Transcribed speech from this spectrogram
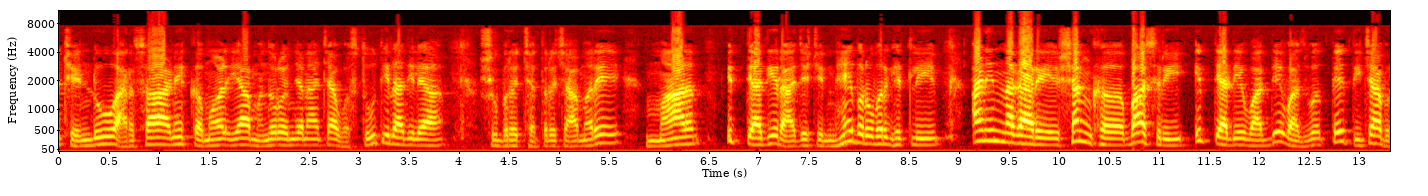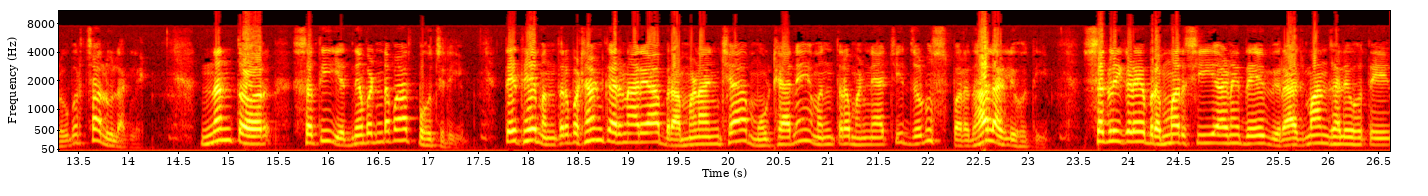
चेंडू आरसा आणि कमळ या मनोरंजनाच्या वस्तू तिला दिल्या. शुभ्र छत्र चामरे माळ इत्यादी राजचिन्हे बरोबर घेतली आणि नगारे शंख बासरी इत्यादी वाद्ये वाजवत ते तिच्याबरोबर चालू लागले. नंतर सती यज्ञमंडपात पोहोचली. तेथे मंत्रपठण करणाऱ्या ब्राह्मणांच्या मोठ्याने मंत्र म्हणण्याची जणू स्पर्धा लागली होती. सगळीकडे ब्रह्मर्षी आणि देव विराजमान झाले होते.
